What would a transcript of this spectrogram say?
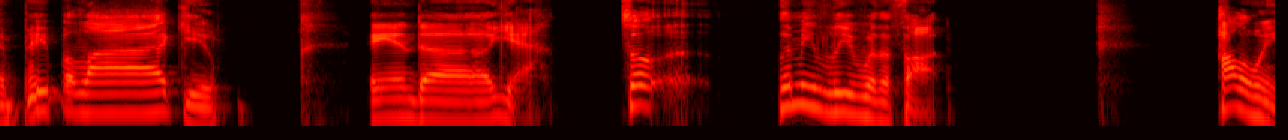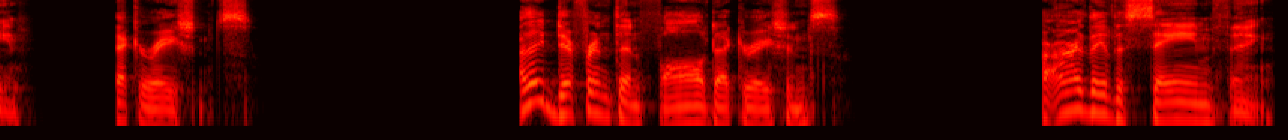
and people like you. And uh yeah. So uh, let me leave with a thought. Halloween decorations. Are they different than fall decorations? Or are they the same thing?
